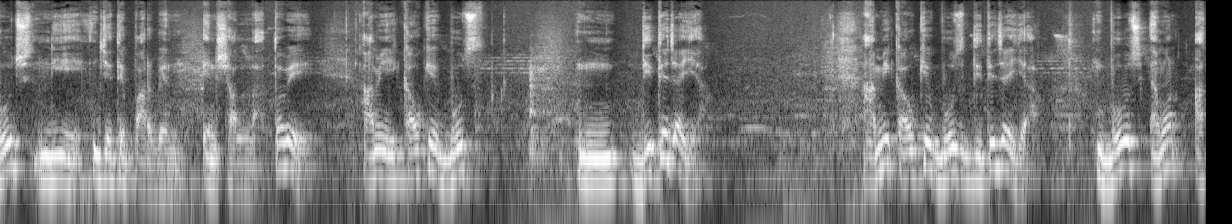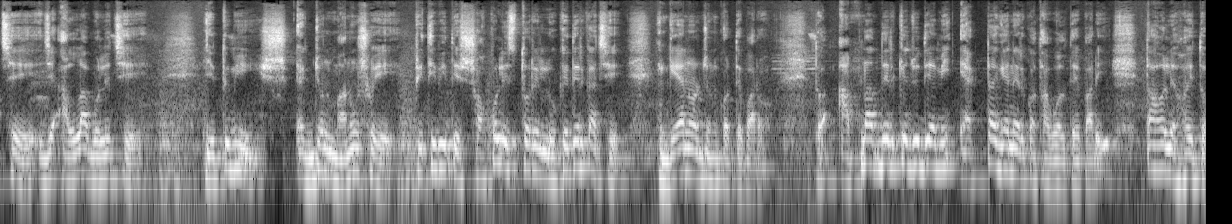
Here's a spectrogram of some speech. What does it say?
বুঝ নিয়ে যেতে পারবেন ইনশাল্লাহ তবে আমি কাউকে বুঝ দিতে যাইয়া, আমি কাউকে বুঝ দিতে যাইয়া, বুঝ এমন আছে যে আল্লাহ বলেছে যে তুমি একজন মানুষ হয়ে পৃথিবীতে সকল স্তরের লোকেদের কাছে জ্ঞান অর্জন করতে পারো। তো আপনাদেরকে যদি আমি একটা জ্ঞানের কথা বলতে পারি, তাহলে হয়তো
